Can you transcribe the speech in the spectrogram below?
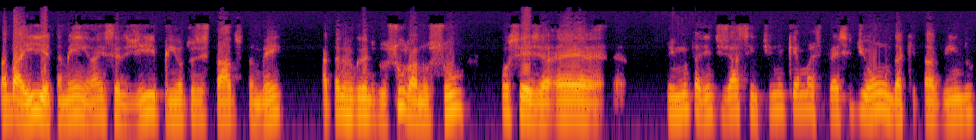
na Bahia também, lá em Sergipe, em outros estados também, até no Rio Grande do Sul, lá no Sul. Ou seja, é, tem muita gente já sentindo que é uma espécie de onda que está vindo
